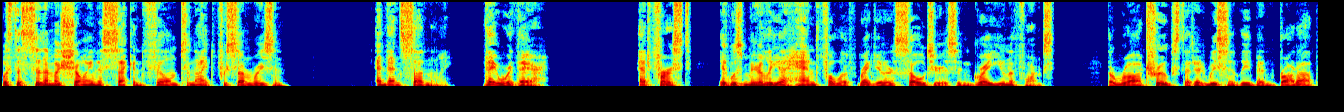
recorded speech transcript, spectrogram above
Was the cinema showing a second film tonight for some reason? And then suddenly, they were there. At first, it was merely a handful of regular soldiers in gray uniforms, the raw troops that had recently been brought up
